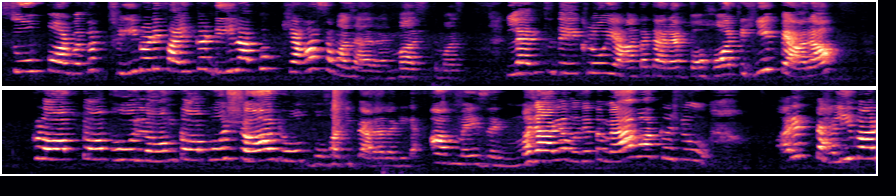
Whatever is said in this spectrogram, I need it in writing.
सुपर मतलब 325 का डील आपको क्या समझ आ रहा है? मस्त मस्त। लेंथ देख लो, यहाँ तक आ रहा है। बहुत ही प्यारा। क्रॉप टॉप हो लॉन्ग टॉप हो शर्ट हो, बहुत ही प्यारा लगेगा। अमेजिंग मज़ा आ गया मुझे तो मैं बहुत खुश हूँ। अरे, पहली बार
